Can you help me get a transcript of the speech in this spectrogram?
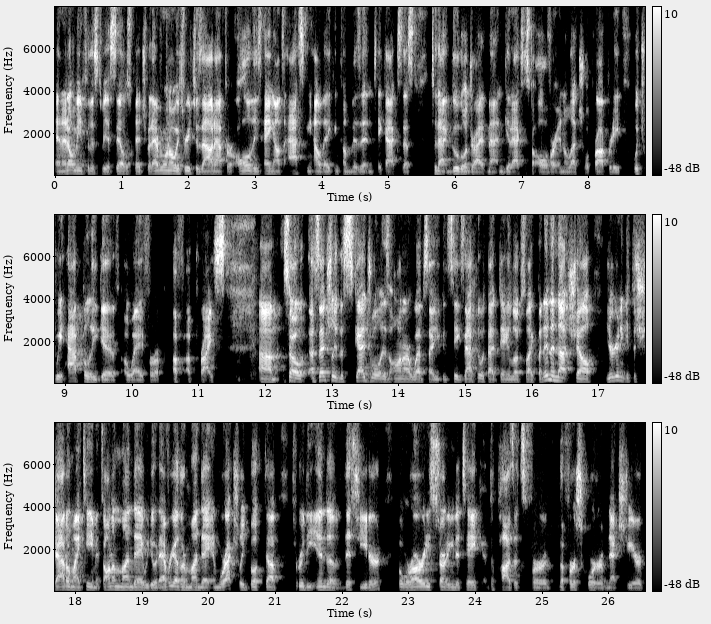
And I don't mean for this to be a sales pitch, but everyone always reaches out after all of these hangouts asking how they can come visit and take access to that Google Drive, Matt, and get access to all of our intellectual property, which we happily give away for a, a price. Um, so essentially, the schedule is on our website. You can see exactly what that day looks like. But in a nutshell, you're going to get to shadow my team. It's on a Monday. We do it every other Monday, and we're actually booked up through the end of this year. But we're already starting to take deposits for the first quarter of next year.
